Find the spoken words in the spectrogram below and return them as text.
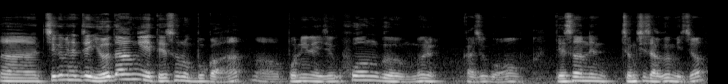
어, 지금 현재 여당의 대선 후보가 어, 본인의 이제 후원금을 가지고 대선은 정치 자금이죠.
